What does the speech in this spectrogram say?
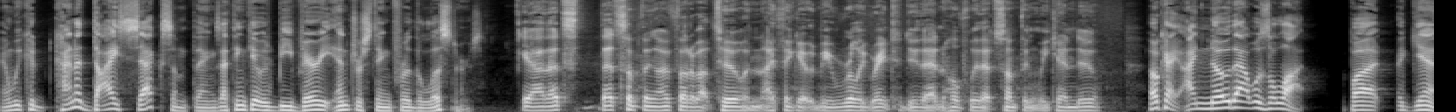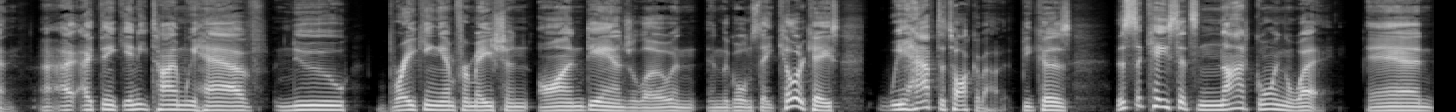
And we could kind of dissect some things. I think it would be very interesting for the listeners. Yeah, that's that's something I've thought about too, and I think it would be really great to do that, and hopefully that's something we can do. Okay, I know that was a lot, but again, I, I think anytime we have new breaking information on DeAngelo and in the Golden State Killer case, we have to talk about it because this is a case that's not going away, and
